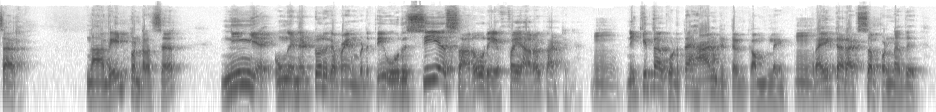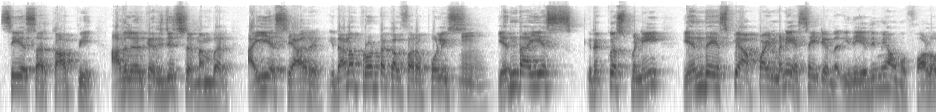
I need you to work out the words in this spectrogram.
சார் நான் வெயிட் பண்றேன் சார். நீங்க உங்க நெட்வொர்க்கை பயன்படுத்தி ஒரு சிஎஸ்ஆரோ ஒரு எஃப்ஐஆரோ காட்டுங்க. நிக்கிதா கொடுத்த ஹேண்ட் ரிட்டன் கம்ப்ளைண்ட் ரைட்டர் அக்செப்ட் பண்ணது. சிஎஸ்ஆர் காப்பி அதுல இருக்க ரிஜிஸ்டர் நம்பர் ஐஎஸ் யாரு? இதான புரோட்டோகால் ஃபார் போலீஸ் எந்த ஐஎஸ் ரெக்வஸ்ட் பண்ணி எந்த எஸ்பி அப்பாயிண்ட் பண்ணி எஸ்ஐடி வந்தார். இது எதுவுமே அவங்க ஃபாலோ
